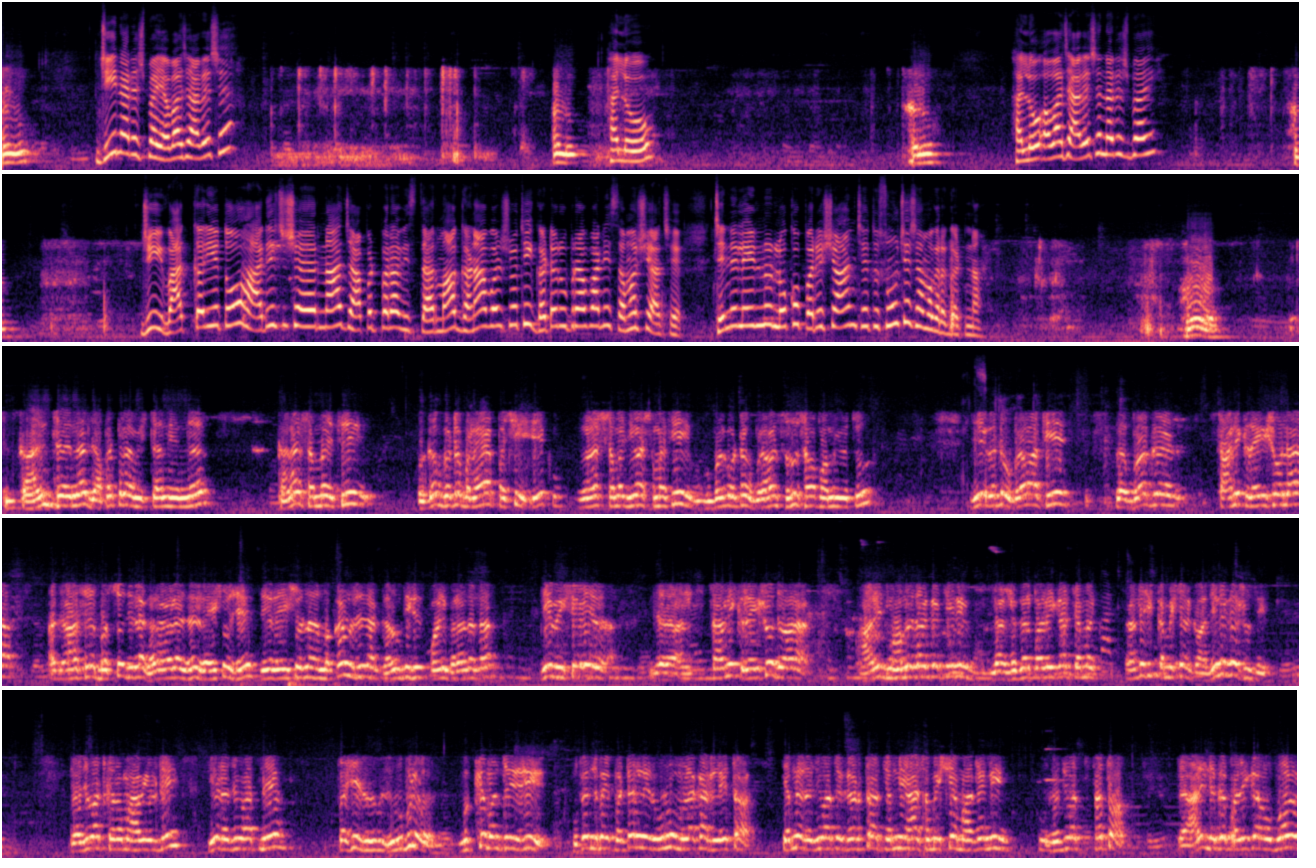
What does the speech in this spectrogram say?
હેલો. જી નરેશભાઈ અવાજ આવે છે? હેલો. હેલો. હેલો. હેલો અવાજ આવે છે નરેશભાઈ? જી, વાત કરીએ તો હારીજ શહેરના ઝાપટપરા વિસ્તારમાં ઘણા વર્ષોથી ગટર ઉભરાવવાની સમસ્યા છે, જેને લઈને લોકો પરેશાન છે. તો શું છે સમગ્ર ઘટના? હા કાળી શહેરના ઝાપટપરા વિસ્તારની અંદર ઘણા સમયથી ભૂગર્ભ ગટર બનાવ્યા પછી એક વર્ષ સમય, જેવા સમયથી ગટર ઉભરાવાનું શરૂ થવા પામ્યું હતું. જે ગટર ઉભરાવાથી લગભગ સ્થાનિક રહીશોના આશરે બસો જેટલા ઘર આવેલા રહીશો છે. જે રહીશોના મકાનો છે ઘરોથી પાણી ભરાતા હતા. જે વિષય સ્થાનિક રહીશો દ્વારા હારીજ મામલતદાર કચેરી નગરપાલિકા તેમજ પ્રાદેશિક કમિશનર ગાંધીનગર સુધી રજૂઆત કરવામાં આવી હતી જે રજૂઆતને પછી રૂબરૂ મુખ્યમંત્રી શ્રી ભૂપેન્દ્રભાઈ પટેલની રૂબરૂ મુલાકાત લેતા તેમને રજૂઆત કરતા તેમની આ સમસ્યા માટેની રજૂઆત થતા હારી નગરપાલિકા ઉપર,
